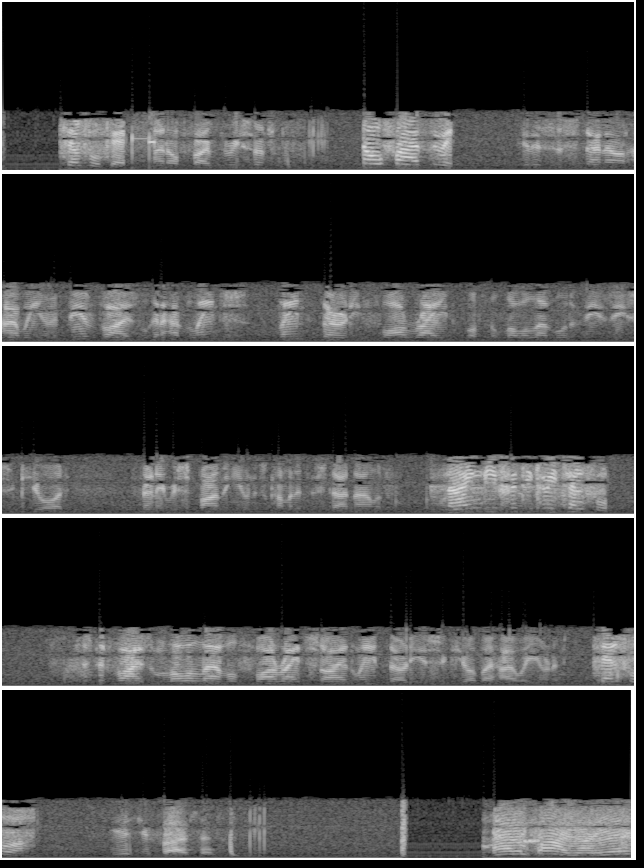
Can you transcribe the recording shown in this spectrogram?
10 4, okay? 9053, Central. No, 5 3. Yeah, this is Staten Island Highway Unit. Be advised, we're going to have lanes, lane 30, far right, off the lower level of the VZ secured for any responding units coming into Staten Island from 90 53 10 4. Just advise them, lower level, far right side, lane 30 is secured by highway unit. 10 4. Here's your 5 cents. Adam 5, you on the air?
